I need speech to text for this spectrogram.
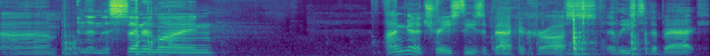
Um, and then the center line, I'm gonna trace these back across, at least to the back.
